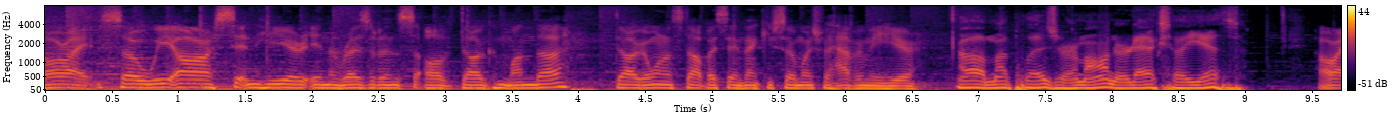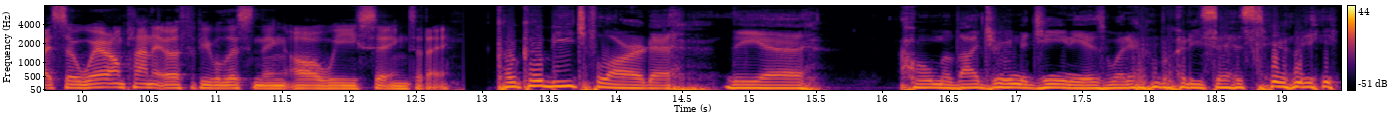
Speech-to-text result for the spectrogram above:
All right, so we are sitting here in the residence of Doug Monda. Doug, I want to start by saying thank you so much for having me here. Oh, my pleasure. I'm honored, actually. Yes. All right, so where on planet Earth, for people listening, are we sitting today? Cocoa Beach, Florida, the uh, home of I Dream of Jeannie, is what everybody says to me.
